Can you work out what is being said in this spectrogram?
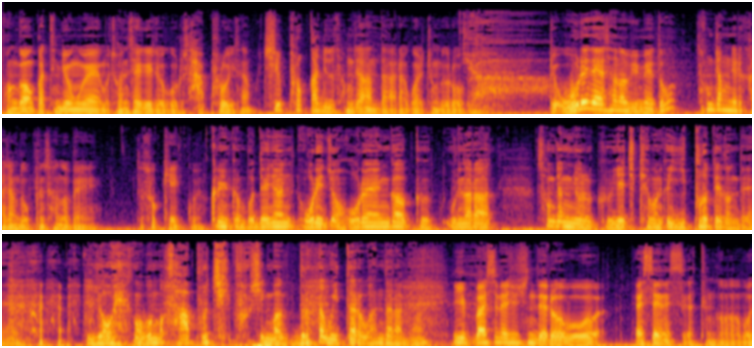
관광업 같은 경우에 뭐 전 세계적으로 4% 이상, 7%까지도 성장한다라고 할 정도로 이야. 오래된 산업임에도 성장률이 가장 높은 산업에 또 속해 있고요. 그러니까 뭐 내년 올해죠. 올해인가 그 우리나라 성장률 그 예측해 보니까 2%대던데 그 여행업은 막 4% 7%씩 막 늘어나고 있다라고 한다라면 이 말씀해 주신 대로 뭐 SNS 같은 거, 뭐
